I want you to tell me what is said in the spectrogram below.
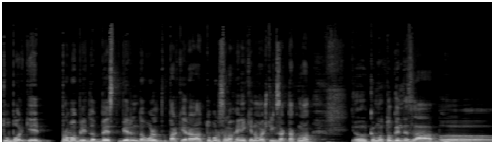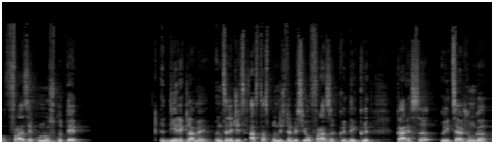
Tuborg e probabil the best beer in the world, parcă era la Tuborg sau la Heineken, nu mai știu exact acum, uh, că mă tot gândesc la uh, fraze cunoscute din reclame. Înțelegeți? Asta spun. Deci trebuie să fie o frază cât de cât care să îți ajungă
